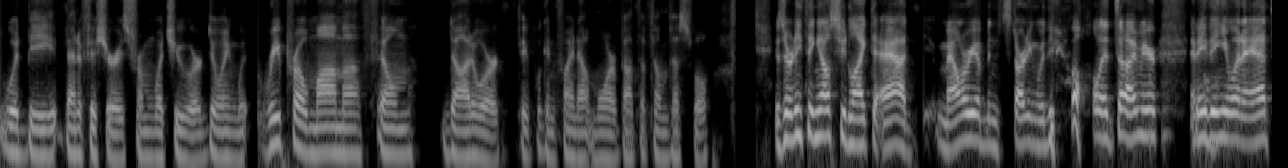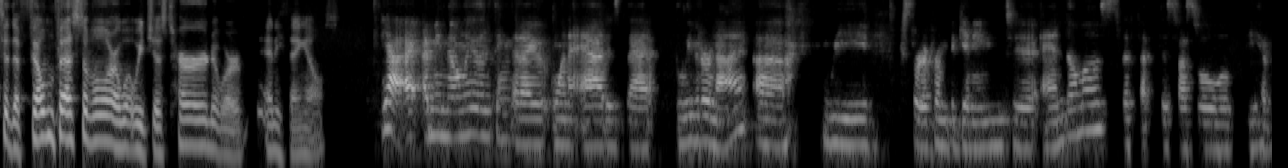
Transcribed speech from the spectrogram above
would be beneficiaries from what you are doing with repromamafilm.org. People can find out more about the film festival. Is there anything else you'd like to add? Mallory, I've been starting with you all the time here. Anything you want to add to the film festival or what we just heard or anything else? Yeah, I, I mean, the only other thing that I want to add is that, believe it or not, uh, we sort of from beginning to end almost that, this festival will be, have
